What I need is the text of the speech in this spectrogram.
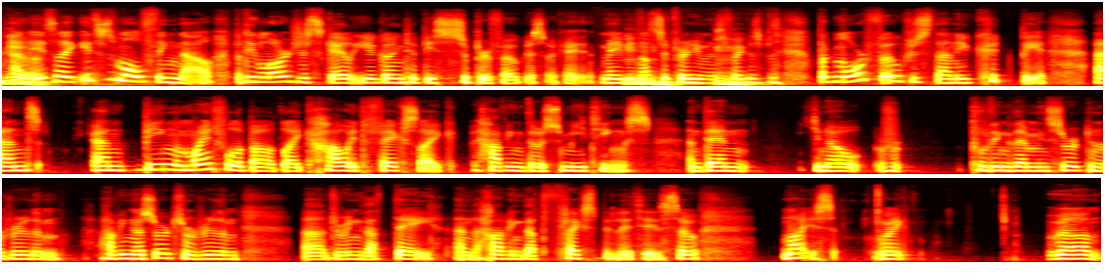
And it's like it's a small thing now but in larger scale you're going to be super focused okay? Maybe not superhuman focused but, but more focused than you could be. And and being mindful about like how it affects like having those meetings and then you know r- putting them in certain rhythm having a certain rhythm uh, during that day and having that flexibility so nice like um,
